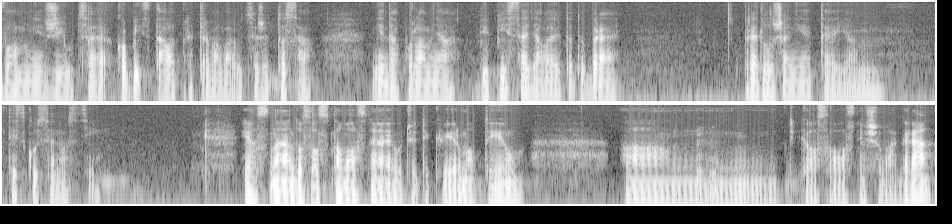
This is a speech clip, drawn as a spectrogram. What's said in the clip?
vo mne žijúce, akoby stále pretrvávajúce, že to sa nedá podľa mňa vypísať, ale je to dobré predlženie tej, um, tej skúsenosti. Jasné, dostal sa tam vlastne aj určitý queer motív. A mm-hmm. týkal sa vlastne švagra.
